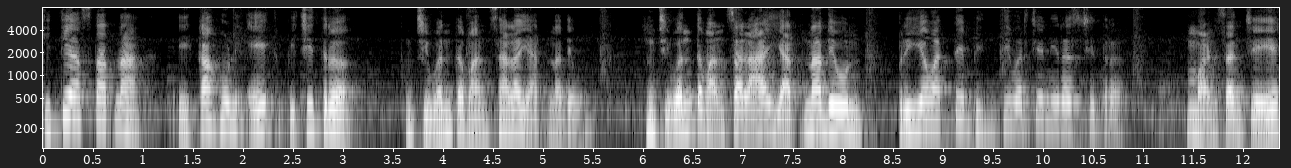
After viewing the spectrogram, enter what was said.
किती असतात ना एकाहून एक विचित्र? जिवंत माणसाला यातना देऊन. जिवंत माणसाला यातना देऊन. प्रिय वाटते भिंतीवरचे निरस चित्र. माणसांचे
